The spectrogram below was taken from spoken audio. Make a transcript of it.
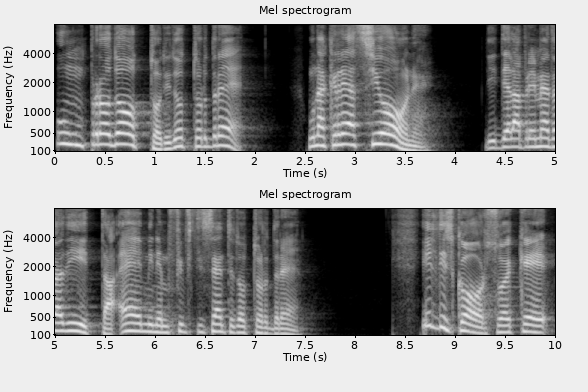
Un prodotto di Dr. Dre, una creazione di, della premiata ditta Eminem, 50 Cent e Dr. Dre. Il discorso è che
